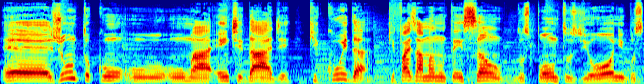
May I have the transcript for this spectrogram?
é, junto com o, uma entidade que cuida, que faz a manutenção dos pontos de ônibus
